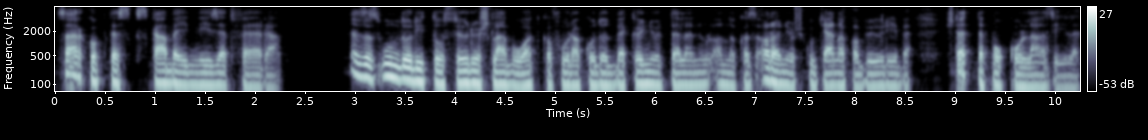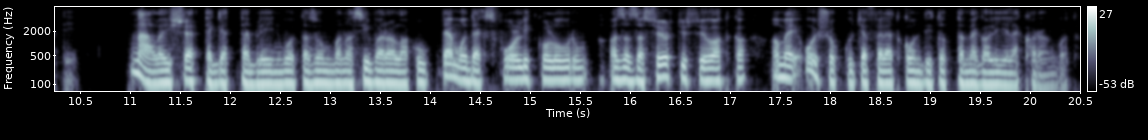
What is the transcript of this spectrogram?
Szárkoptesz szkábeid nézett fel rám. Ez az undorító szőrös lábú atka furakodott be könyörtelenül annak az aranyos kutyának a bőrébe, és tette pokollá az életét. Nála is rettegettebb lény volt azonban a szivar alakú Demodex follicolorum, azaz a szőrtűsző atka, amely oly sok kutya felett kondította meg a lélekharangot.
